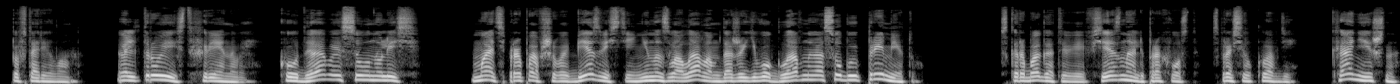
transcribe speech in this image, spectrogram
— повторил он. «Альтруист хреновый. Куда вы сунулись? Мать пропавшего без вести не назвала вам даже его главную особую примету. В Скоробогатове все знали про хвост? Спросил Клавдий. Конечно.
